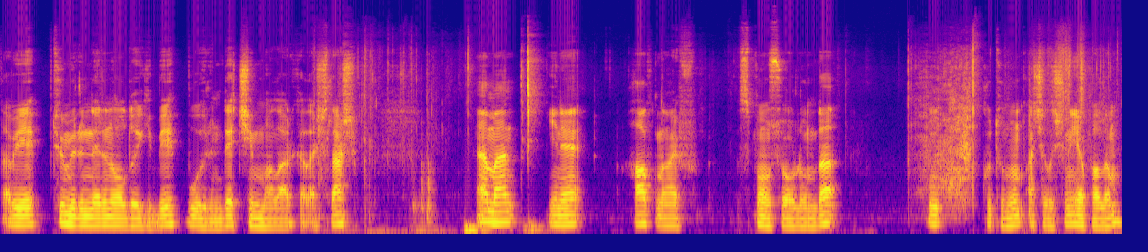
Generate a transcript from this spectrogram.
Tabii tüm ürünlerin olduğu gibi bu üründe Çin malı arkadaşlar. Hemen yine Half Knife sponsorluğunda bu kutunun açılışını yapalım.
